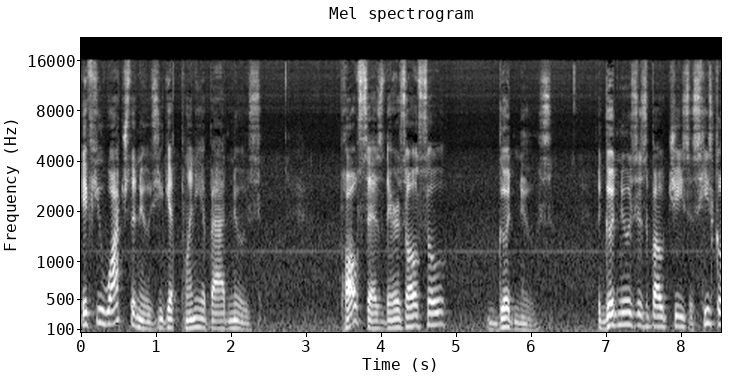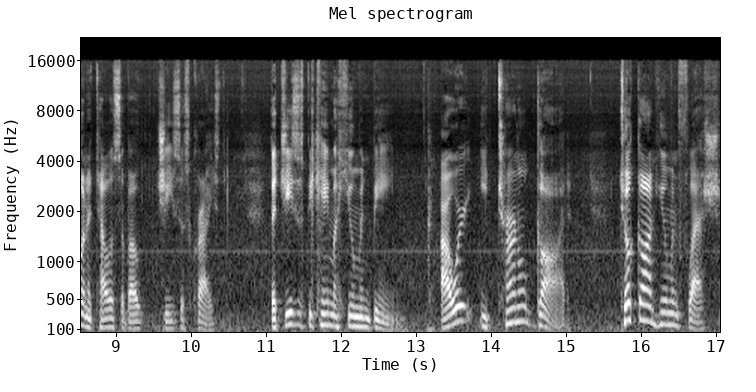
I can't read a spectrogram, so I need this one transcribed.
If you watch the news, you get plenty of bad news. Paul says there's also good news. The good news is about Jesus. He's going to tell us about Jesus Christ. That Jesus became a human being. Our eternal God took on human flesh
